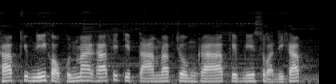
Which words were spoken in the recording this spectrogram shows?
ครับคลิปนี้ขอบคุณมากครับที่ติดตามรับชมครับ คลิปนี้สวัสดีครับ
